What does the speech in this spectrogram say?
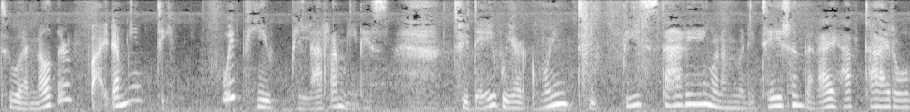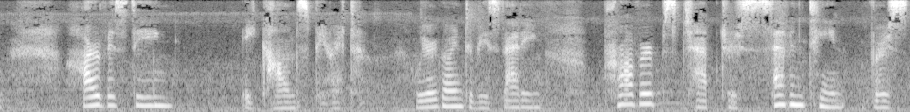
to another Vitamin T with you, Pilar Ramirez. Today we are going to be studying on a meditation that I have titled Harvesting a Calm Spirit. We are going to be studying Proverbs chapter 17, verse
